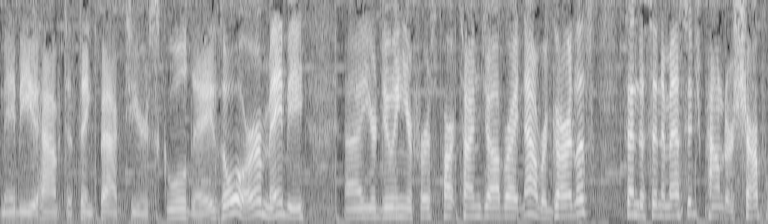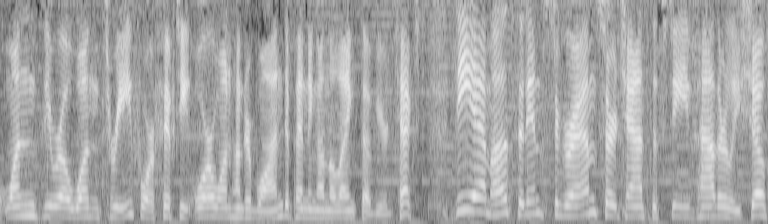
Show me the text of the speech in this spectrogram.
Maybe you have to think back to your school days, or maybe uh, you're doing your first part time job right now. Regardless, send us in a message, pounder sharp 1013 450 or 101, depending on the length of your text. DM us at Instagram, search at The Steve Hatherley Show,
